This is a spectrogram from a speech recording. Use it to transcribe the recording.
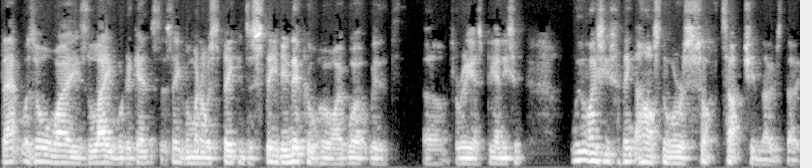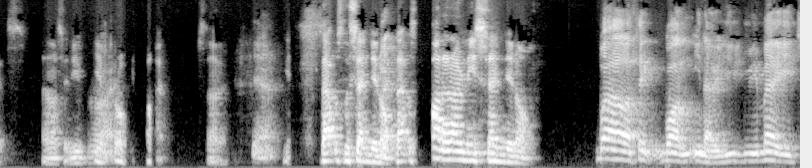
that was always labelled against us. Even when I was speaking to Stevie Nicol, who I worked with uh, for ESPN, he said we always used to think Arsenal were a soft touch in those days, and I said you, you're Right. probably right. So Yeah. that was the sending off. That was the one and only sending off. Well, I think one, you know, you, you made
